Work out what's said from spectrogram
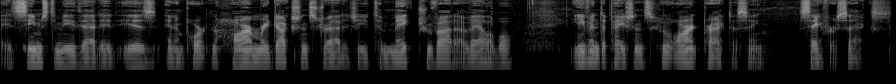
it seems to me that it is an important harm reduction strategy to make Truvada available even to patients who aren't practicing safer sex,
